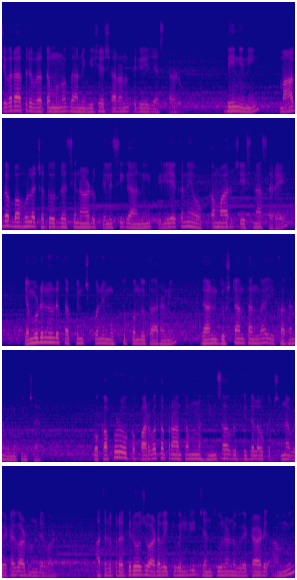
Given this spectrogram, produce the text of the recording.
శివరాత్రి వ్రతమును దాని విశేషాలను తెలియజేస్తాడు. దీనిని మాఘ బహుళ చతుర్దశి నాడు తెలిసి గాని తెలియకనే ఒక్కమారు చేసినా సరే యముడి నుండి తప్పించుకొని ముక్తి పొందుతారని దాని దృష్టాంతంగా ఈ కథను వినిపించారు. ఒకప్పుడు ఒక పర్వత ప్రాంతమున హింసావృద్ధి గల ఒక చిన్న వేటగాడు ఉండేవాడు. అతడు ప్రతిరోజు అడవికి వెళ్ళి జంతువులను వేటాడి అమ్మి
